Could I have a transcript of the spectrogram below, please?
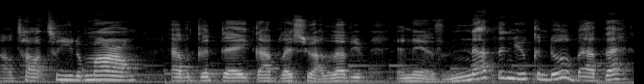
I'll talk to you tomorrow. Have a good day. God bless you. I love you. And there's nothing you can do about that.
